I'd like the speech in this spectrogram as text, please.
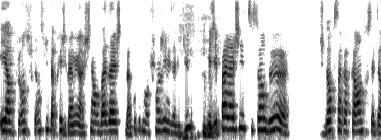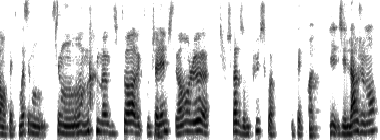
et ensuite, après, j'ai quand même eu un chien en bas âge qui m'a complètement changé mes habitudes, mais j'ai pas lâché cette histoire de euh, je dors 5h40 ou 7h en fait. Moi, c'est mon, c'est mon, ma victoire avec ton challenge, c'est vraiment le, euh, j'ai pas besoin de plus quoi. En fait, j'ai largement,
